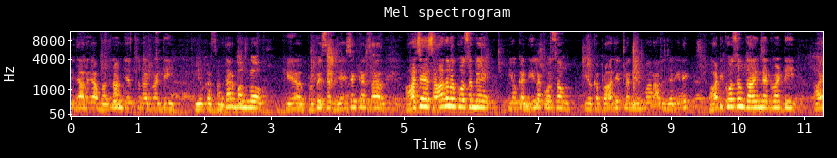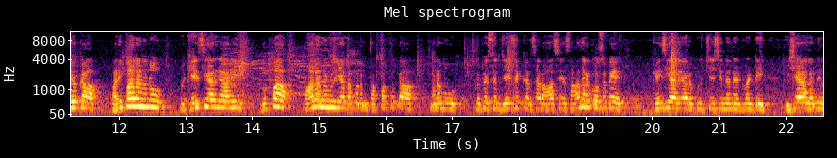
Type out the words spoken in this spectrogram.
విధాలుగా బదనాం చేస్తున్నటువంటి ఈ యొక్క సందర్భంలో ప్రొఫెసర్ జయశంకర్ సార్ ఆశయ సాధన కోసమే ఈ యొక్క నీళ్ళ కోసం ఈ యొక్క ప్రాజెక్టుల నిర్మాణాలు జరిగినాయి. వాటి కోసం జరిగినటువంటి ఆ యొక్క పరిపాలనను కేసీఆర్ గారి గొప్ప పాలనను ఇలా మనం తప్పకుండా మనము ప్రొఫెసర్ జయశంకర్ సార్ ఆశయ సాధన కోసమే కేసీఆర్ గారు కృషి చేసిందనేటువంటి విషయాలను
